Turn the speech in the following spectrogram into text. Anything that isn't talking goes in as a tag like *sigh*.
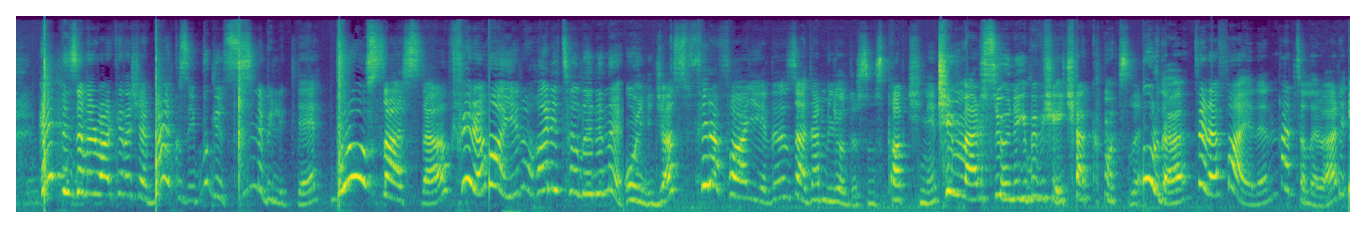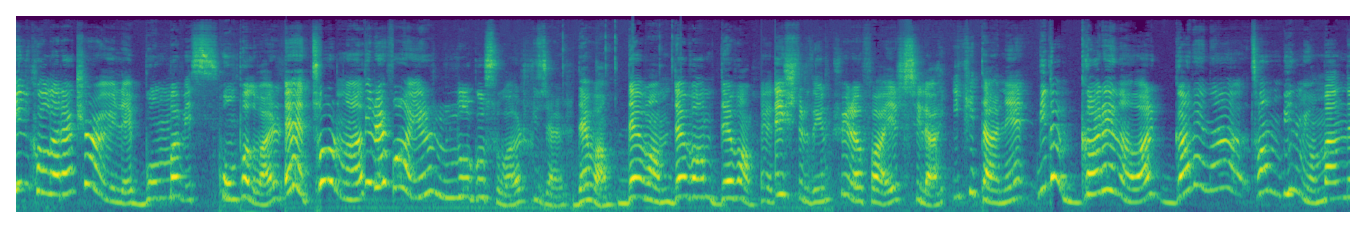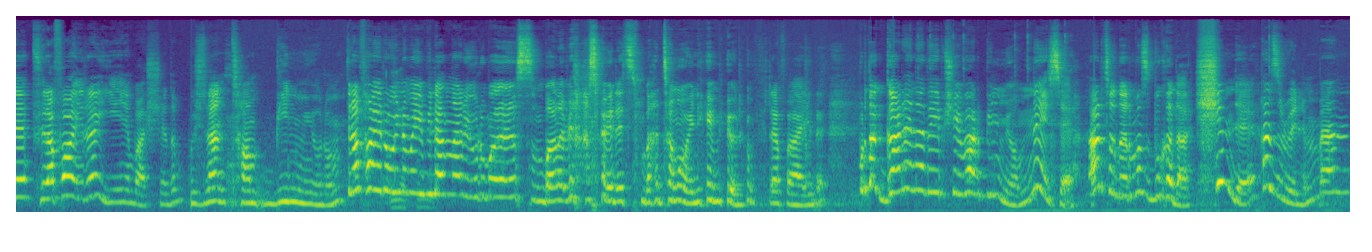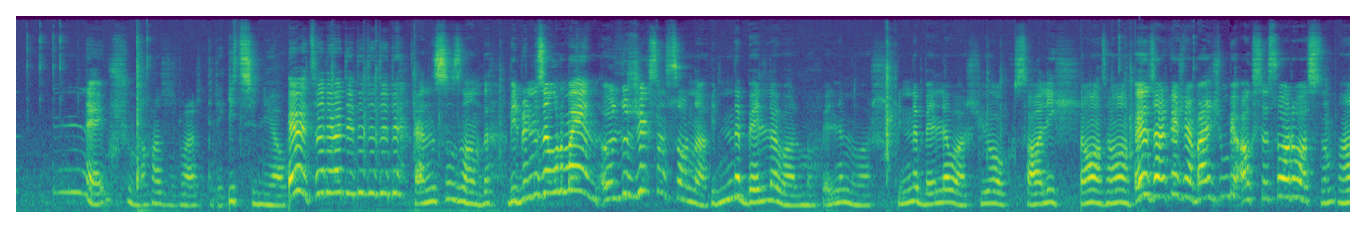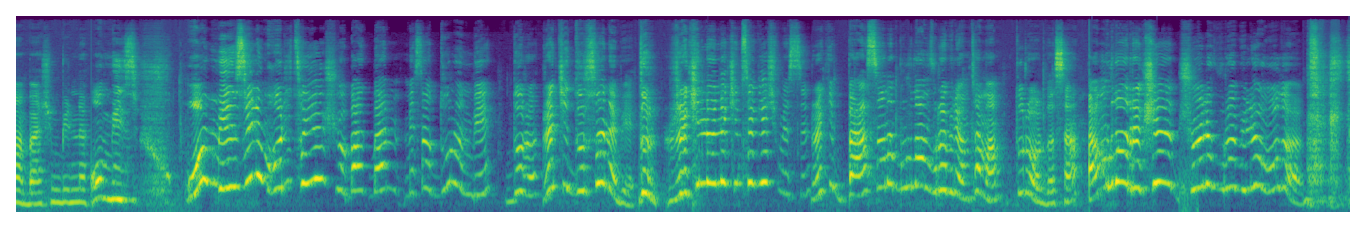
Hepinize merhaba arkadaşlar ben Kuzey bugün sizinle birlikte Brawl Stars'ta Free Fire haritalarını oynayacağız. Free Fire'ı zaten biliyordursunuz PUBG'nin Çin versiyonu gibi bir şey çakması. Burada Free Fire'ın haritaları var. İlk olarak şöyle bomba ve pompalı var. Evet sonra Fire logosu var. Güzel. Devam. Devam. Devam. Devam. Evet değiştirdiğim Free Fire silah. iki tane. Bir de Garena var. Garena tam bilmiyorum. Ben de Free Fire'a yeni başladım. O yüzden tam bilmiyorum. Free Fire oynamayı bilenler yoruma yazsın. Bana biraz *laughs* öğretsin. Ben tam oynayamıyorum Free Fire'ı. Burada Garena diye bir şey var bilmiyorum. Neyse. Haritalarımız bu kadar. Şimdi hazır verin. Ben ne? Şuna hazır var direkt. Gitsin ya. Evet hadi hadi hadi hadi. hadi. Kendisi hızlandı. Birbirinize vurmayın. Öldüreceksin sonra. Birinde Bella var mı? Bella mi var? Birinde Bella var. Yok. Salih. Tamam tamam. Evet arkadaşlar ben şimdi bir aksesuar bastım. Ha ben şimdi birine. O mez... O menzilim haritayı yaşıyor. Bak ben mesela durun bir. Durun. Raki dursana bir. Dur. Raki'nin önüne kimse geçmesin. Raki ben sana buradan vurabiliyorum. Tamam. Dur orada sen. Ben buradan Raki'ye şöyle vurabiliyorum oğlum. *laughs*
